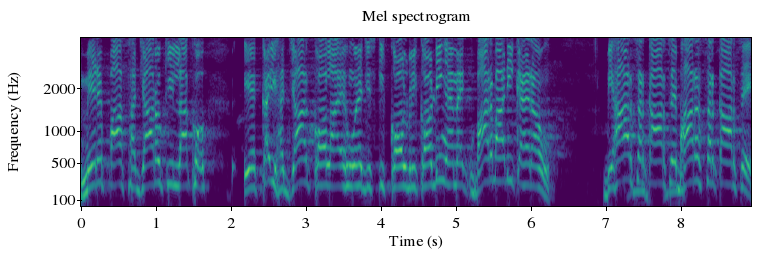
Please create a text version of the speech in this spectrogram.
मेरे पास हज़ारों की लाखों, ये कई हज़ार कॉल आए हुए हैं जिसकी कॉल रिकॉर्डिंग है, मैं बार बार ही कह रहा हूँ। बिहार सरकार से, भारत सरकार से,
